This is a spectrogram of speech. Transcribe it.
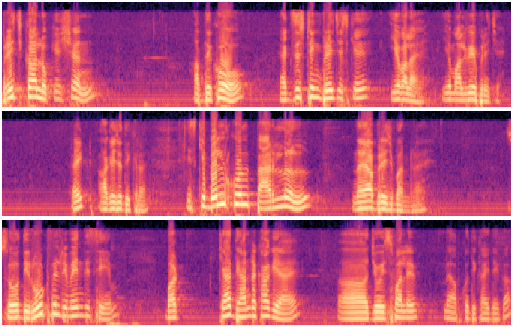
ब्रिज का लोकेशन आप देखो एग्जिस्टिंग ब्रिज इसके ये वाला है ये मालवीय ब्रिज है राइट आगे जो दिख रहा है। इसके बिल्कुल पैरेलल नया ब्रिज बन रहा है। So the route will remain the same but क्या ध्यान रखा गया है जो इस वाले में आपको दिखाई देगा।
